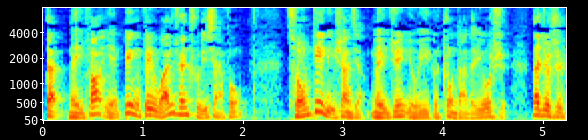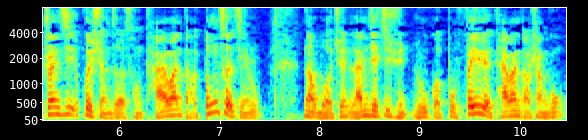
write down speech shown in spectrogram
但美方也并非完全处于下风。从地理上讲，美军有一个重大的优势，那就是专机会选择从台湾岛东侧进入。那我军拦截机群如果不飞越台湾岛上空，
